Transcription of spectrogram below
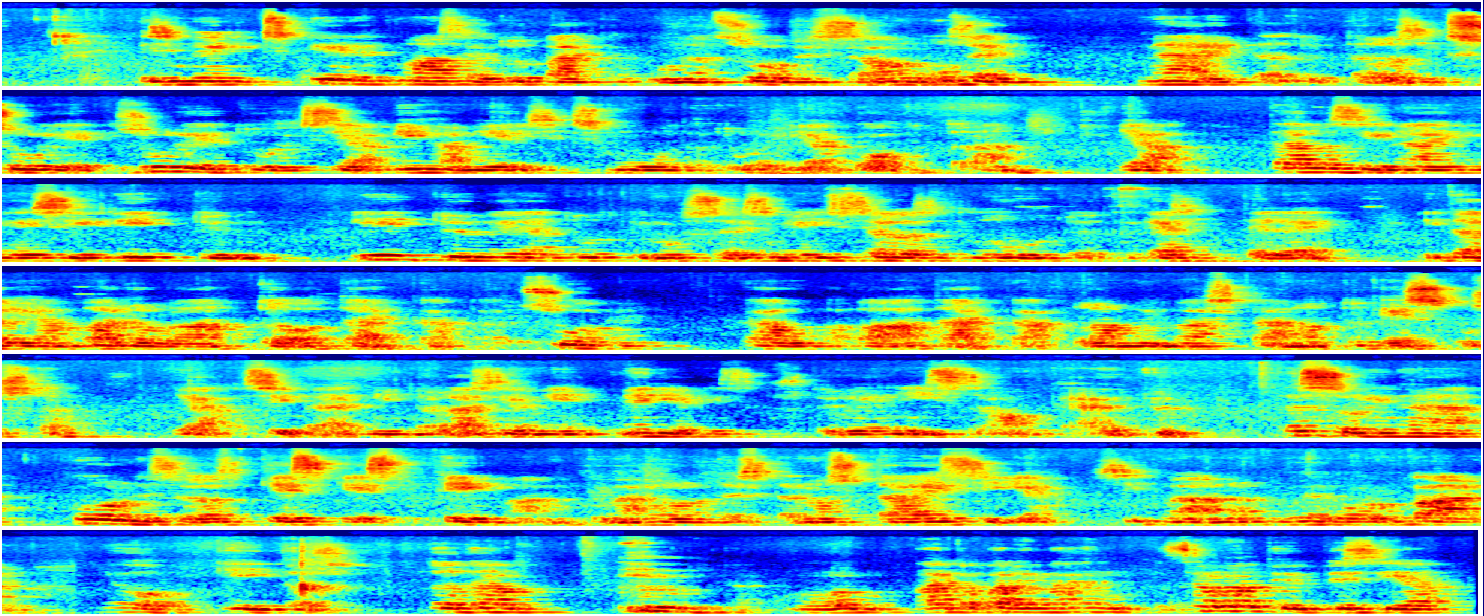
Esimerkiksi pienet maaseutupaikkakunnat Suomessa on usein määritelty tällaisiksi suljetuiksi ja vihamielisiksi muuta tulevia kohtaan. Ja tällaisiin aiheisiin liittyy, liittyy meidän tutkimuksessa esimerkiksi sellaiset luvut, jotka käsittelee Italian Padolaattoa tai Suomen kauhavaa tai Lammin vastaanottokeskusta ja sitä, että minkälaisia mediakeskusteluja niissä on käyty. Tässä oli nämä kolme sellaista keskeistä teemaa, mitkä mä haluan tästä nostaa esiin ja sitten mä annan puheenvuoron Kaarin. Joo, kiitos. Tota, mulla on aika paljon vähän samantyyppisiä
